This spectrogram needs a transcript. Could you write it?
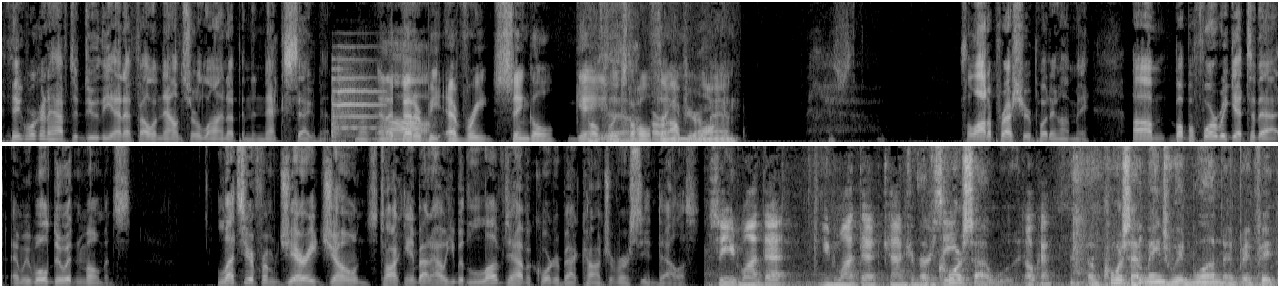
I think we're going to have to do the NFL announcer lineup in the next segment. And it better be every single game. Hopefully it's the whole thing I'm if you're a man. It's a lot of pressure you're putting on me. Um, but before we get to that, and we will do it in moments, let's hear from Jerry Jones talking about how he would love to have a quarterback controversy in Dallas. So you'd want that? You'd want that controversy? Of course I would. Okay. Of course that means we'd won. If if it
